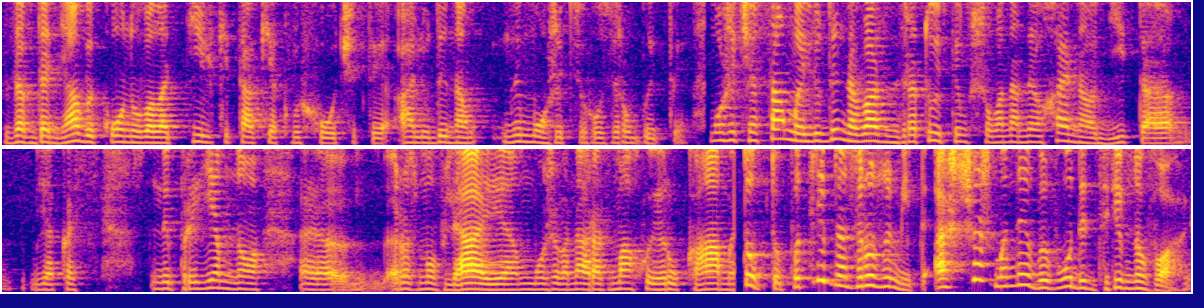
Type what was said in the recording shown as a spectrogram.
завдання виконувала тільки так, як ви хочете, а людина не може цього зробити. Може, часами людина вас дратує тим, що вона неохайно одіта, якась неприємно е, розмовляє, може вона розмахує руками. Тобто потрібно зрозуміти, а що ж мене виводить з рівноваги?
